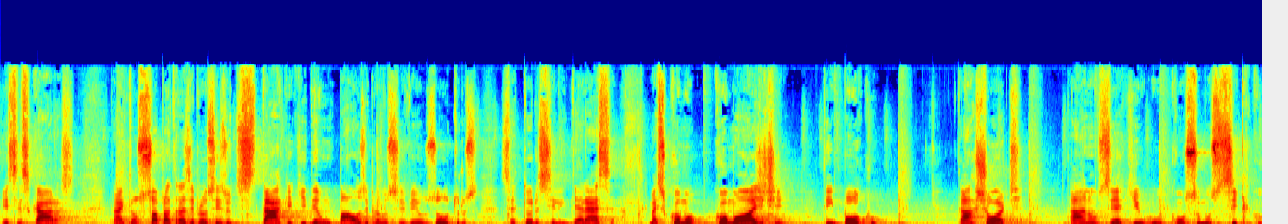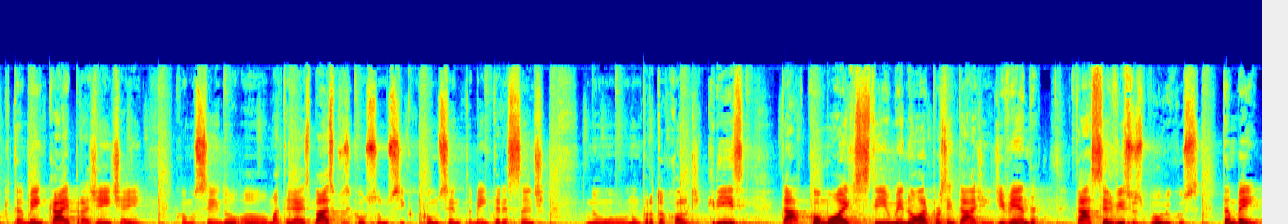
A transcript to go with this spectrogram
esses caras. Tá? Então, só para trazer para vocês o destaque aqui, dê um pause para você ver os outros setores se lhe interessa, mas como commodity tem pouco, tá? Short, tá? A não ser aqui o consumo cíclico que também cai para gente aí como sendo materiais básicos e consumo cíclico como sendo também interessante no, num protocolo de crise, tá? Commodities tem uma menor porcentagem de venda, tá? Serviços públicos também.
